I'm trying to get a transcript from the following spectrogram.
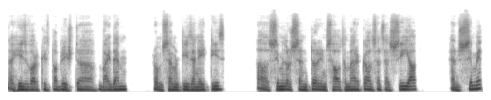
his work is published uh, by them from 70s and 80s. A similar center in South America, such as CIAT and CIMMYT,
